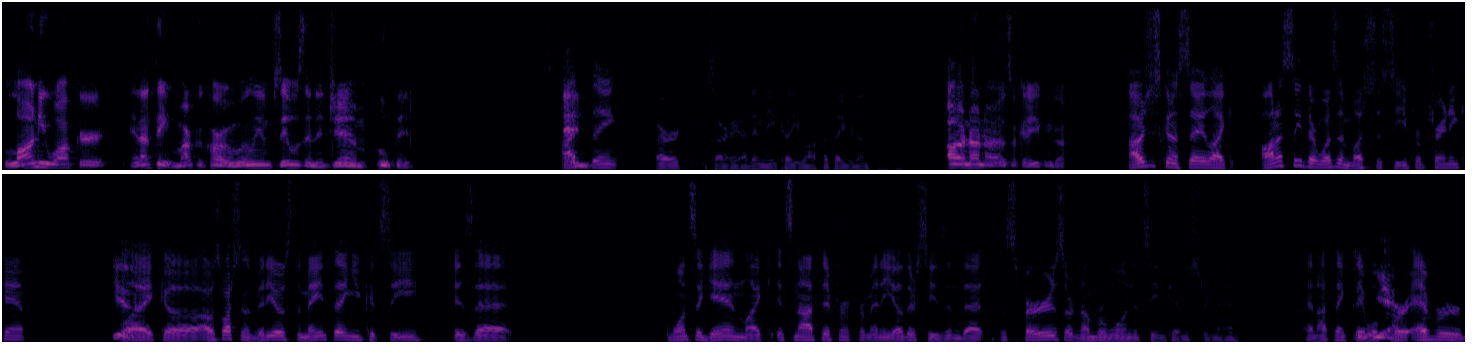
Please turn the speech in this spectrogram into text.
Lonnie Walker and I think Marco Carl Williams, it was in the gym hooping. I think. Or sorry, I didn't mean to cut you off. I thought you were done. Oh no, no, it's okay. You can go. I was just gonna say, like, honestly, there wasn't much to see from training camp. Yeah, Like, uh, I was watching the videos. The main thing you could see is that, once again, like, it's not different from any other season. That the Spurs are number one in team chemistry, man, and I think they will Yeah. forever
